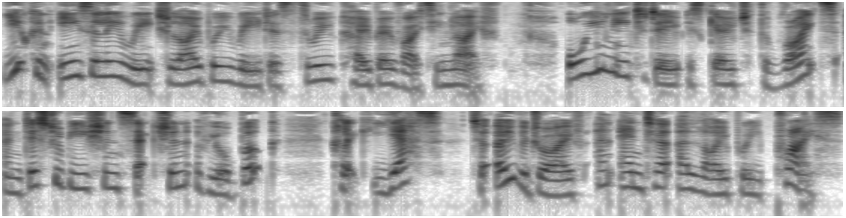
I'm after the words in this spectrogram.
You can easily reach library readers through Kobo Writing Life. All you need to do is go to the rights and distribution section of your book, click Yes to Overdrive, and enter a library price.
